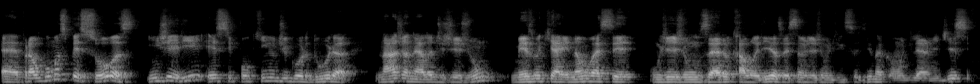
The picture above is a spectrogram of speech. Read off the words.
É, Para algumas pessoas, ingerir esse pouquinho de gordura na janela de jejum, mesmo que aí não vai ser um jejum zero calorias, vai ser um jejum de insulina, como o Guilherme disse,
